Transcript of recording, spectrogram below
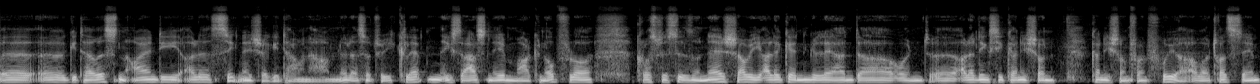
äh, äh, Gitarristen ein, die alle Signature-Gitarren haben. Ne? Das ist natürlich Clapton. Ich saß neben Mark Knopfler, Crosby, Stills und Nash habe ich alle kennengelernt da und äh, allerdings die kann ich schon, kann ich schon von früher. Aber trotzdem,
